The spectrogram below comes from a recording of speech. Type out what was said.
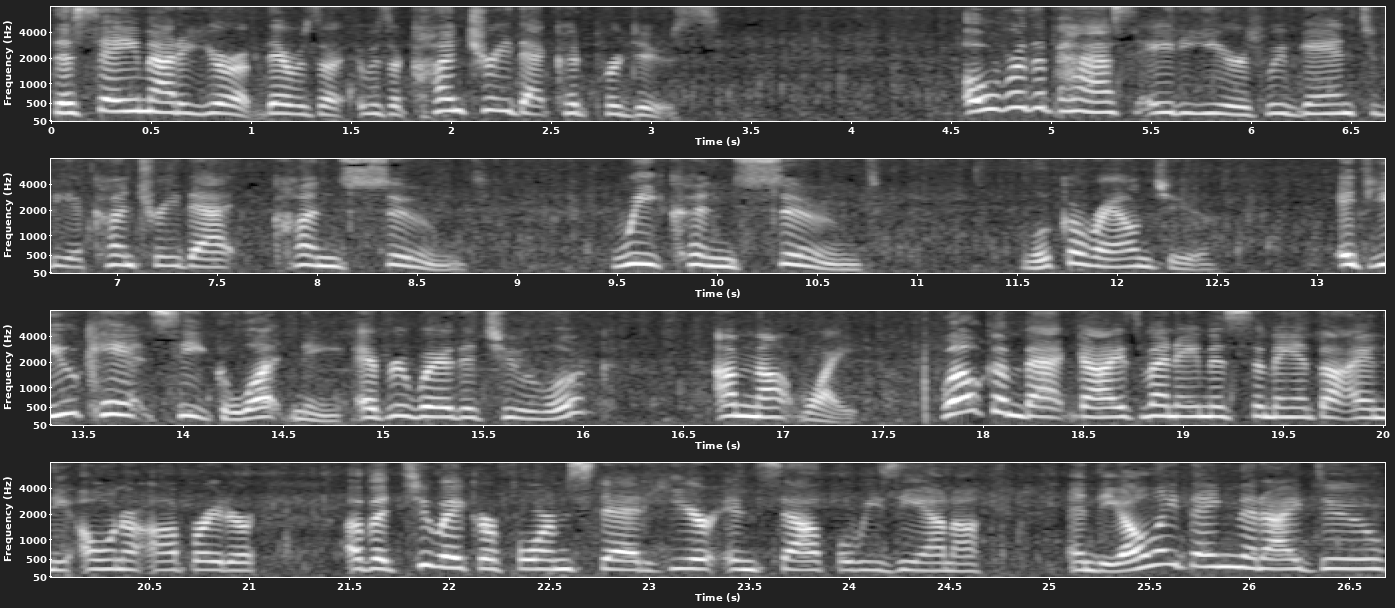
The same out of Europe. There was a it was a country that could produce. Over the past 80 years, we began to be a country that consumed. We consumed. Look around you. If you can't see gluttony everywhere that you look, I'm not white. Welcome back, guys. My name is Samantha. I am the owner operator of a two acre farmstead here in South Louisiana. And the only thing that I do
